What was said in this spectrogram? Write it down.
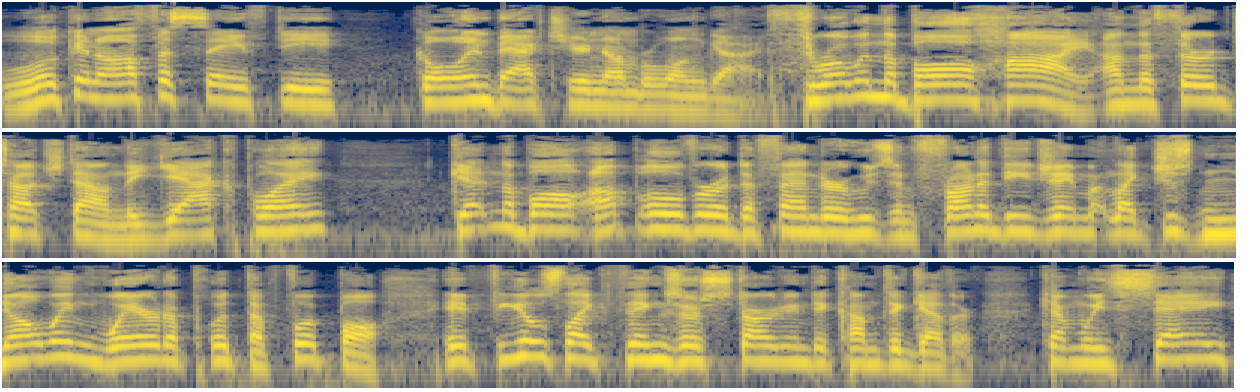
looking off a safety, going back to your number one guy. throwing the ball high on the third touchdown, the yak play, getting the ball up over a defender who's in front of DJ, like just knowing where to put the football. It feels like things are starting to come together. Can we say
